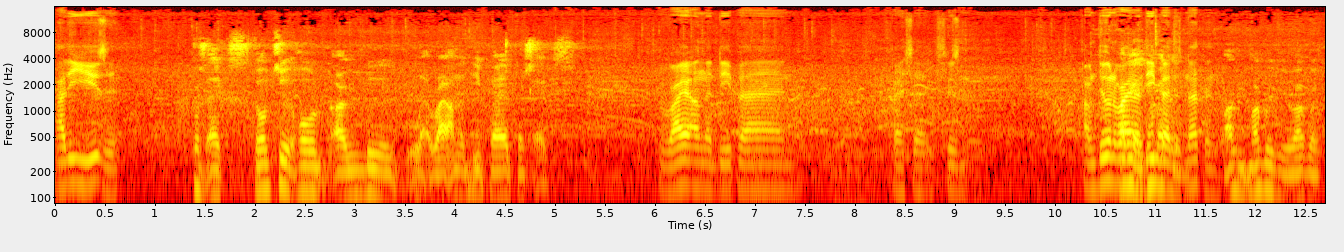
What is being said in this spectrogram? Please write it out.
How do you use it? Press X. Go up to hold or do it right on the D-pad. Press X. Right on the D-pad. Press X. There's- I'm doing it right on the D-pad. back There's here. nothing. Walk, walk with you. Walk with. you.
